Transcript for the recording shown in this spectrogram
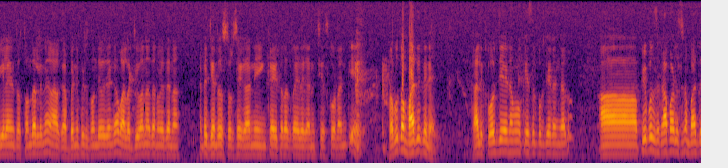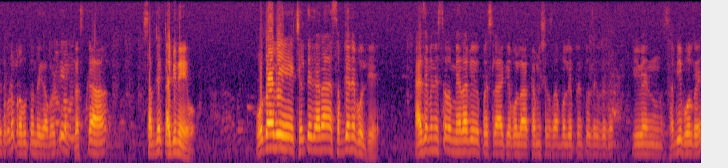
వీలైనంత తొందరలోనే ఆ బెనిఫిట్స్ పొందే విధంగా వాళ్ళ జీవనాధారం ఏదైనా అంటే జనరల్ స్టోర్సే కానీ ఇంకా ఇతరత్ర ఏదో కానీ చేసుకోవడానికి ప్రభుత్వం బాధ్యతనే అది. ఖాళీ క్లోజ్ చేయడము కేసులు బుక్ చేయడం కాదు. పీపుల్స్ కాపాడాల్సిన బాధ్యత కూడా ప్రభుత్వందే కాబట్టి ड्रग्स का सब्जेक्ट अभी नहीं है वो वो तो अभी चलते जा रहा है सब जने बोल दिए एज ए मिनिस्टर मेरा भी प्रेस ला के बोला कमिश्नर साहब बोले प्रिंसिपल सेक्रेटरी इवन सभी बोल रहे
